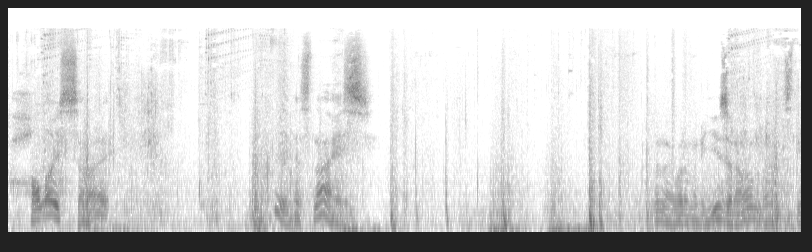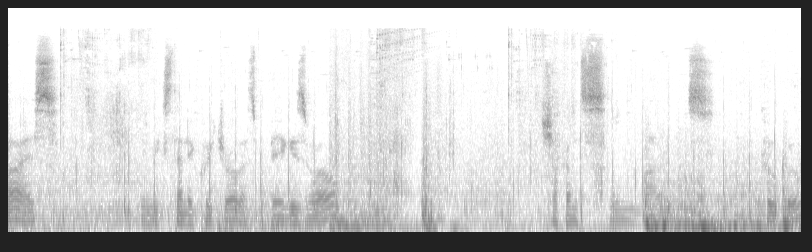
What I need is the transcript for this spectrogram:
Hollow sight. Yeah, that's nice. I don't know what I'm going to use it on, but it's nice. Extended quick draw, that's big as well. Shotgun slugs. Cool, cool.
